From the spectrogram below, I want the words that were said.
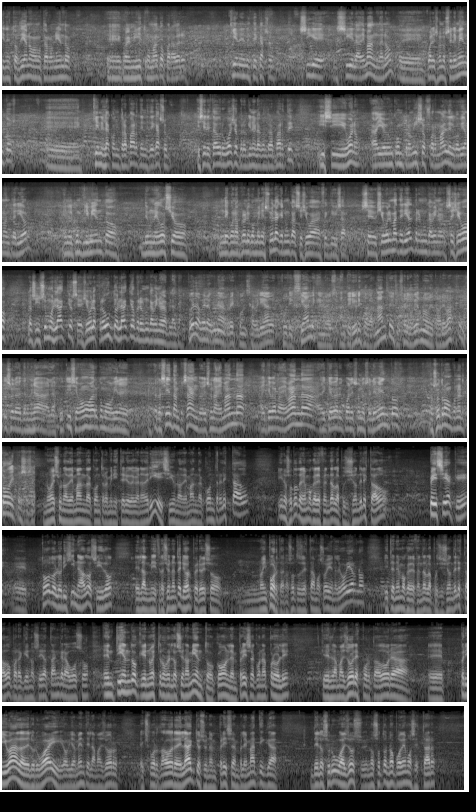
En estos días nos vamos a estar reuniendo eh, con el ministro Matos para ver quién en este caso sigue, sigue la demanda, ¿no? Eh, cuáles son los elementos, eh, quién es la contraparte, en este caso es el Estado uruguayo, pero quién es la contraparte, y si, bueno, hay un compromiso formal del gobierno anterior en el cumplimiento de un negocio de Conaprole con Venezuela que nunca se llegó a efectivizar. Se llevó el material, pero nunca vino, se llevó los insumos lácteos, se llevó los productos lácteos, pero nunca vino la plata. ¿Puede haber alguna responsabilidad judicial en los anteriores gobernantes, o sea, el gobierno de Tabaré Vázquez? Eso lo determinará la justicia. Vamos a ver cómo viene. Recién está empezando, es una demanda, hay que ver la demanda, hay que ver cuáles son los elementos. Nosotros vamos a poner todo a disposición. No es una demanda contra el Ministerio de Ganadería y sí una demanda contra el Estado y nosotros tenemos que defender la posición del Estado pese a que eh, todo lo originado ha sido en la administración anterior, pero eso no importa, nosotros estamos hoy en el gobierno y tenemos que defender la posición del Estado para que no sea tan gravoso. Entiendo que nuestro relacionamiento con la empresa Conaprole, que es la mayor exportadora eh, privada del Uruguay, obviamente la mayor exportadora de lácteos, una empresa emblemática de los uruguayos, nosotros no podemos estar,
